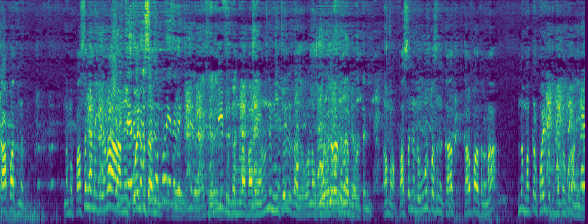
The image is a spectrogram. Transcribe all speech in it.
காப்பாத்துனது. நம்ம பசங்க அன்னைக்கு இல்லைன்னா அன்னைக்கு கோயில் சொல்லிட்டு இருக்கோம்ல பாரு நீ சொல்லிடுறாங்க ஒரு தடவை சொல்ல முடியாது. தண்ணி ஆமா பசங்க இந்த ஊர் பசங்க கா- காப்பாத்தலனா இந்த மக்கள் கோயில்பத்து மக்கள் பூரா ஐடியா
